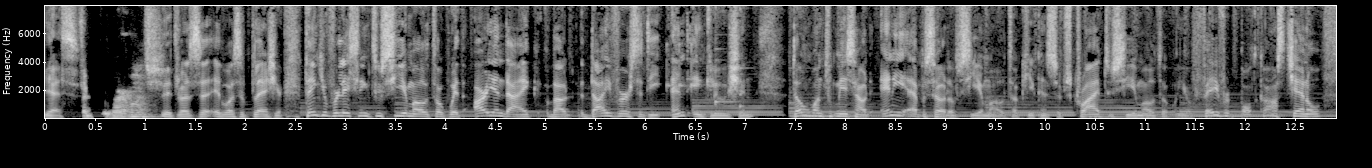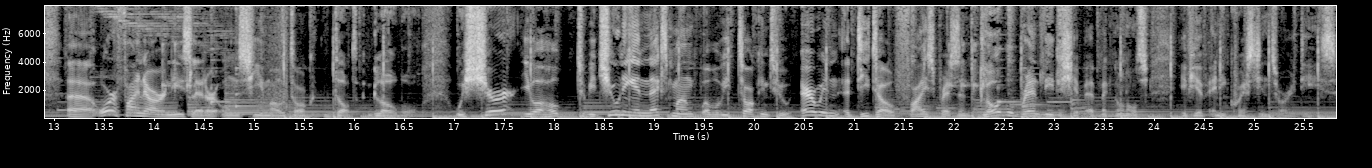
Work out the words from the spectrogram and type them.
Yes. Thank you very much. It was uh, it was a pleasure. Thank you for listening to CMO Talk with Arjen Dijk about diversity and inclusion. Don't want to miss out any episode of CMO Talk. You can subscribe to CMO Talk on your favorite podcast channel uh, or find our newsletter on cmotalk.global. We sure you will hope to be tuning in next month when we'll be talking to Erwin Adito, Vice President Global Brand Leadership at McDonald's. If you have any questions or ideas,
